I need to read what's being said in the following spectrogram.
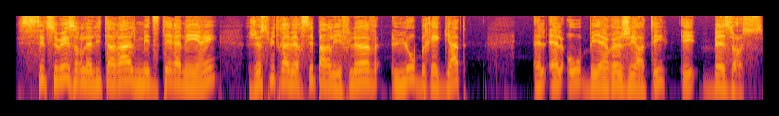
Situé sur le littoral méditerranéen, je suis traversé par les fleuves Llobregat, L-L-O-B-R-E-G-A-T et Bezos.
